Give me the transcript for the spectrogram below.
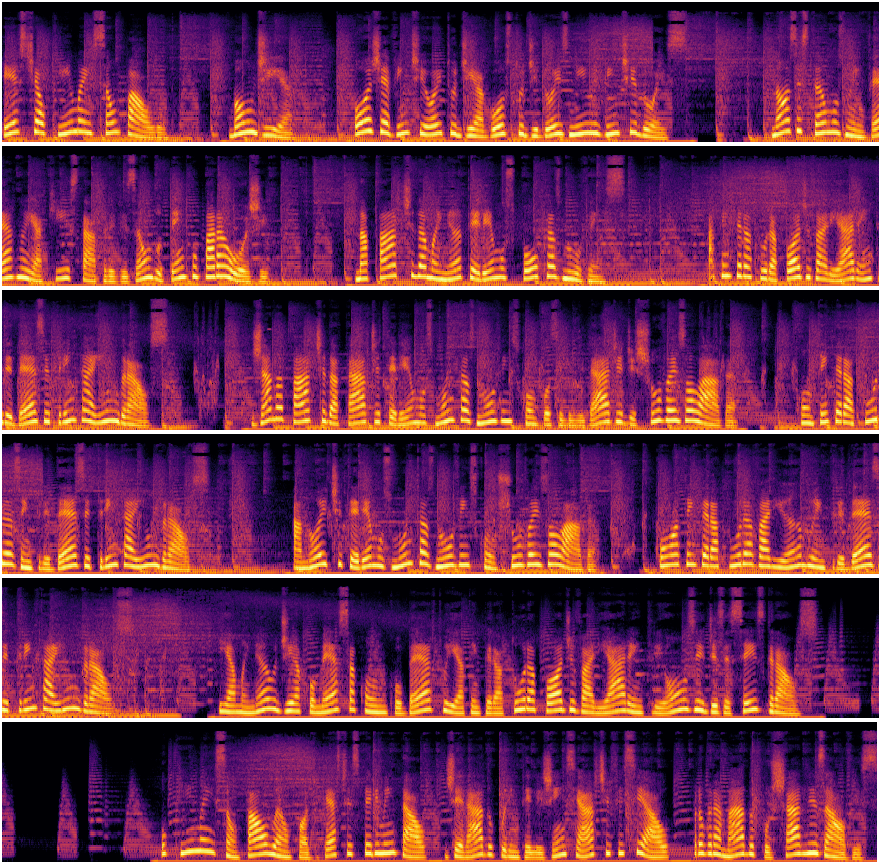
Este é o clima em São Paulo. Bom dia. Hoje é 28 de agosto de 2022. Nós estamos no inverno e aqui está a previsão do tempo para hoje. Na parte da manhã teremos poucas nuvens. A temperatura pode variar entre 10 e 31 graus. Já na parte da tarde teremos muitas nuvens com possibilidade de chuva isolada. Com temperaturas entre 10 e 31 graus. À noite teremos muitas nuvens com chuva isolada. Com a temperatura variando entre 10 e 31 graus. E amanhã o dia começa com um coberto e a temperatura pode variar entre 11 e 16 graus. O Clima em São Paulo é um podcast experimental, gerado por inteligência artificial, programado por Charles Alves.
